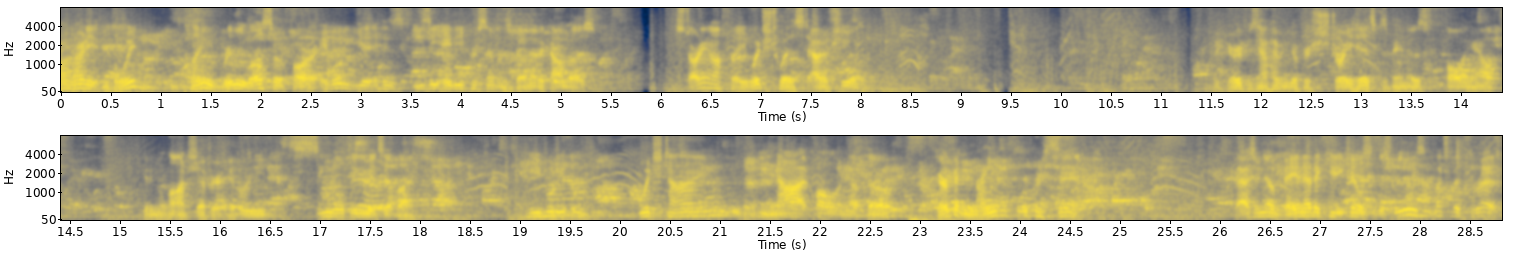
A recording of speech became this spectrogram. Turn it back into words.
Alrighty, Loid playing really well so far, able to get his easy 80% with his Bayonetta combos. Starting off a Witch Twist out of shield. But is now having to go for stray hits because Bayonetta's falling out. Getting launched after every single thing he gets hit by. Able to get the Witch time, not following up though. Gherf at 94%. As we know, Bayonetta can't kill, so this really isn't much of a threat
